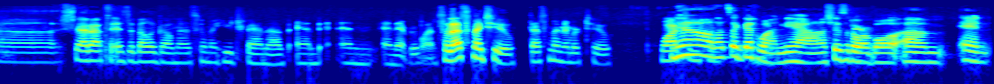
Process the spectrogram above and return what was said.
Uh, shout out to Isabella Gomez, who I'm a huge fan of, and and and everyone. So that's my two. That's my number two. Watch No, that's a good one. Yeah, she's adorable. Um, and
